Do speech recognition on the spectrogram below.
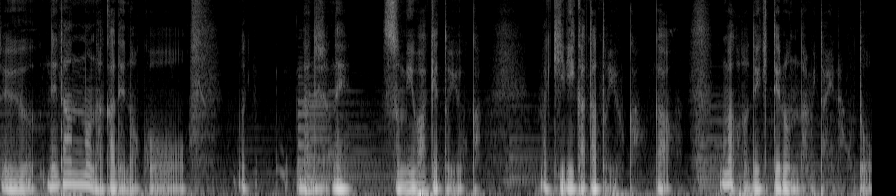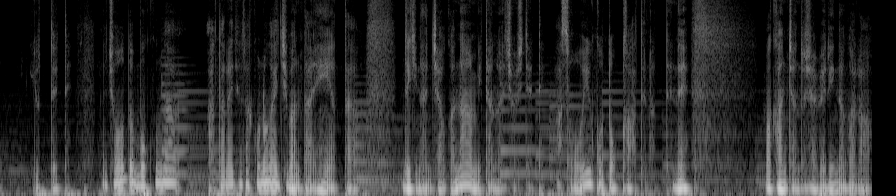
そういう値段の中でのこう、なんでしょうね、住み分けというか、まあ、切り方というかが、うまいことできてるんだみたいなことを言ってて、ちょうど僕が働いてた頃が一番大変やった時期なんちゃうかな、みたいな話をしてて、あ、そういうことかってなってね、まあ、かんちゃんと喋りながら、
